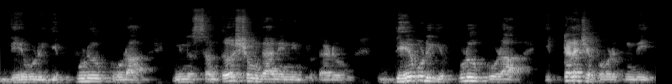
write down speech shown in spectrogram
దేవుడు ఎప్పుడూ కూడా నిన్ను సంతోషంగానే నింపుతాడు. దేవుడు ఎప్పుడూ కూడా ఇక్కడ చెప్పబడుతుంది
